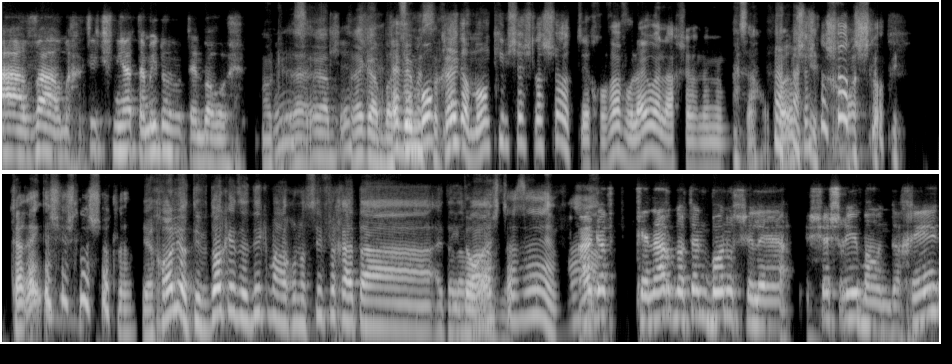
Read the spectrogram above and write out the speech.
אהבה, מחצית שנייה תמיד הוא נותן בראש. אוקיי, רגע. רגע, אה, בצום ומונק, משחק? רגע, מונק עם שש שלשות. אה, חובב, אולי הוא עלה עכשיו לממוצע. הוא כבר עם שש שלשות. כרגע שש שלשות. לא. יכול להיות, תבדוק את זה, דיקמן, אנחנו נוסיף לך את, ה... את אני הדבר דורש את הזה. הזה. מה? אגב, קנארד נותן בונוס של אה, שש ריבאונד, אחי,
